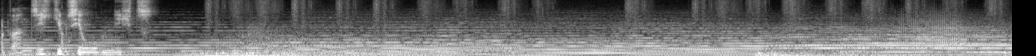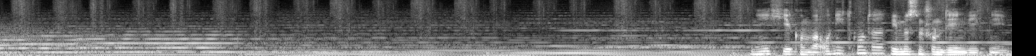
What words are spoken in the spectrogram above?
Aber an sich gibt es hier oben nichts. Hier kommen wir auch nicht drunter. Wir müssen schon den Weg nehmen.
